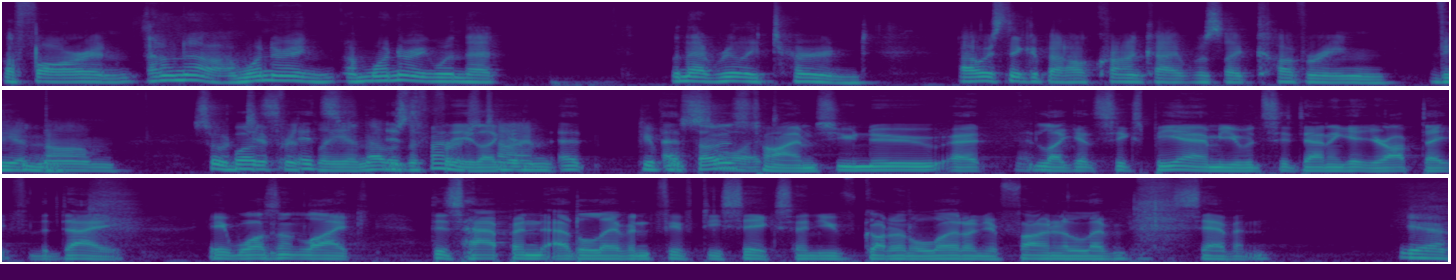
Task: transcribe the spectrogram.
afar. And I don't know. I'm wondering. I'm wondering when that when that really turned. I always think about how Cronkite was like covering hmm. Vietnam so Well, differently, it's- and that was the funny, first like, at- time at, people at saw those it. times you knew at like at 6 p.m. you would sit down and get your update for the day. It wasn't like this happened at 11:56 and you've got an alert on your phone at 11:57 Yeah,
